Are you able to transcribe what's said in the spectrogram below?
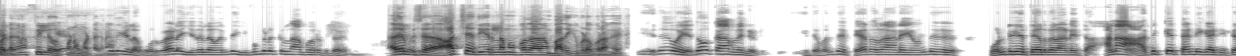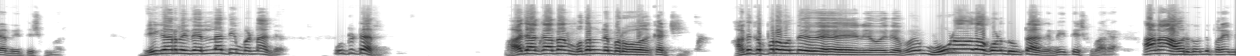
மாட்டாங்கன்னா ஃபீல்டில் ஒர்க் பண்ண மாட்டாங்க புரியல. ஒருவேளை இதில் வந்து இவங்களுக்கு லாபம் இருக்குதோ. அது எப்படி சார்? ஆட்சி அதிகாரம் இல்லாமல் போல அதான் பாதிக்கப்பட போகிறாங்க ஏதோ ஏதோ காரணங்கள். இது வந்து தேர்தல் ஆணையம் வந்து ஒன்றிய தேர்தல் ஆணையத்தை? ஆனா அதுக்கே தண்ணி காட்டிட்டார் நிதிஷ்குமார். பீகார்ல இது எல்லாத்தையும் பண்ணாங்க. விட்டுட்டார். பாஜக தான் முதல் நம்பர் கட்சி. அதுக்கப்புறம் வந்து இது மூணாவதாக கொண்டு விட்டாங்க நிதிஷ்குமாரை ஆனால் அவருக்கு வந்து பிரைம்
